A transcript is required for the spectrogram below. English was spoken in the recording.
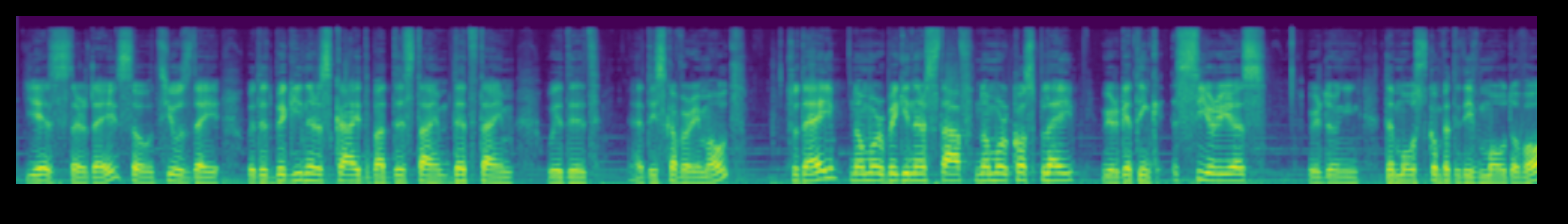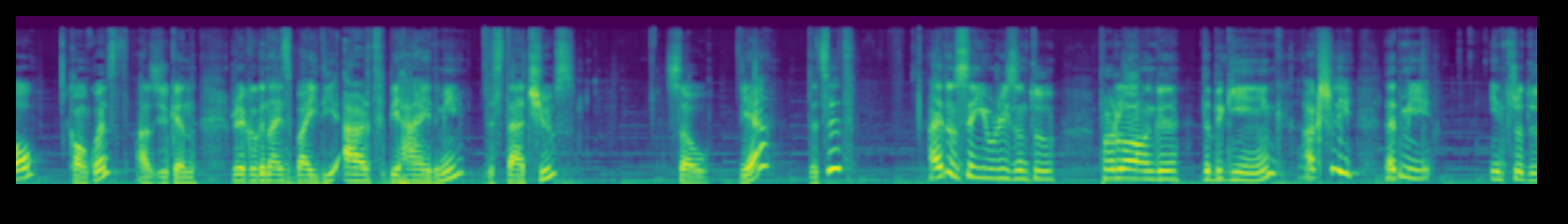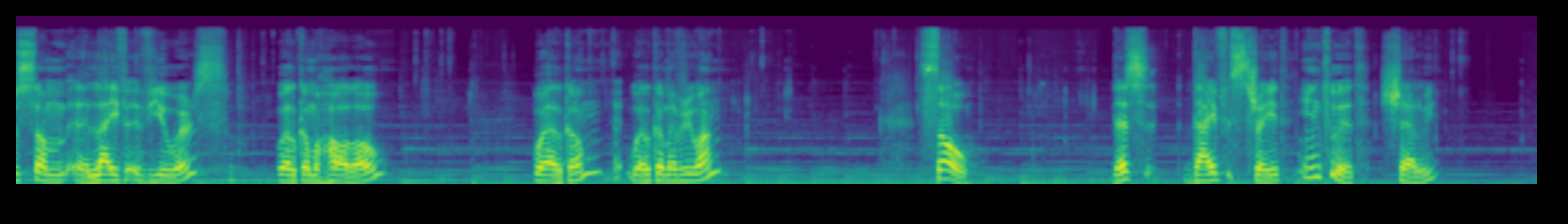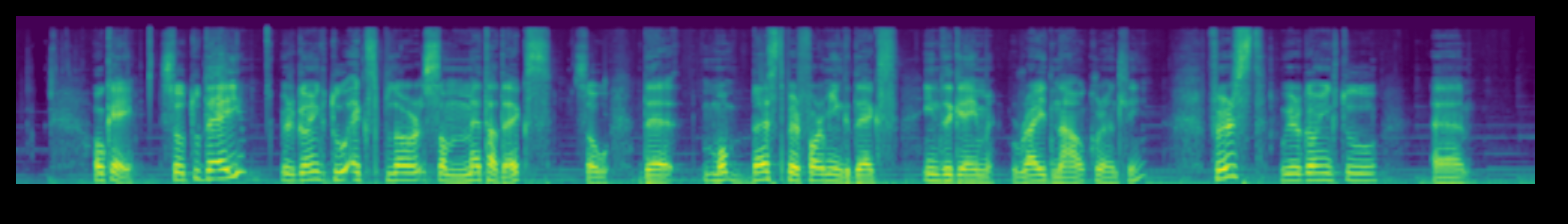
yesterday, so Tuesday we did beginner's guide, but this time, that time we did discovery mode. Today, no more beginner stuff, no more cosplay, we're getting serious, we're doing the most competitive mode of all, Conquest, as you can recognize by the art behind me, the statues. So, yeah, that's it. I don't see any reason to prolong uh, the beginning. Actually, let me introduce some uh, live viewers. Welcome, Hollow. Welcome, welcome everyone. So, let's dive straight into it, shall we? Okay, so today we're going to explore some meta decks, so the best performing decks in the game right now, currently. First, we're going to uh,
